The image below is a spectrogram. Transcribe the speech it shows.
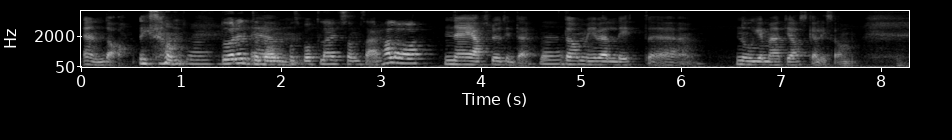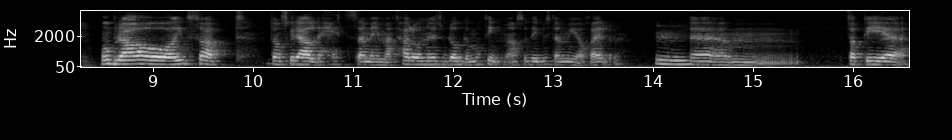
en dag. Liksom. Då är det inte någon Ehm. på Spotlife som så här, hallå? Nej absolut inte. Nej. De är väldigt eh, noga med att jag ska liksom må bra och inte så att de skulle aldrig hetsa mig med att hallå nu är det bloggen på timme. Alltså det bestämmer jag själv. Mm. Ehm, för att det är...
